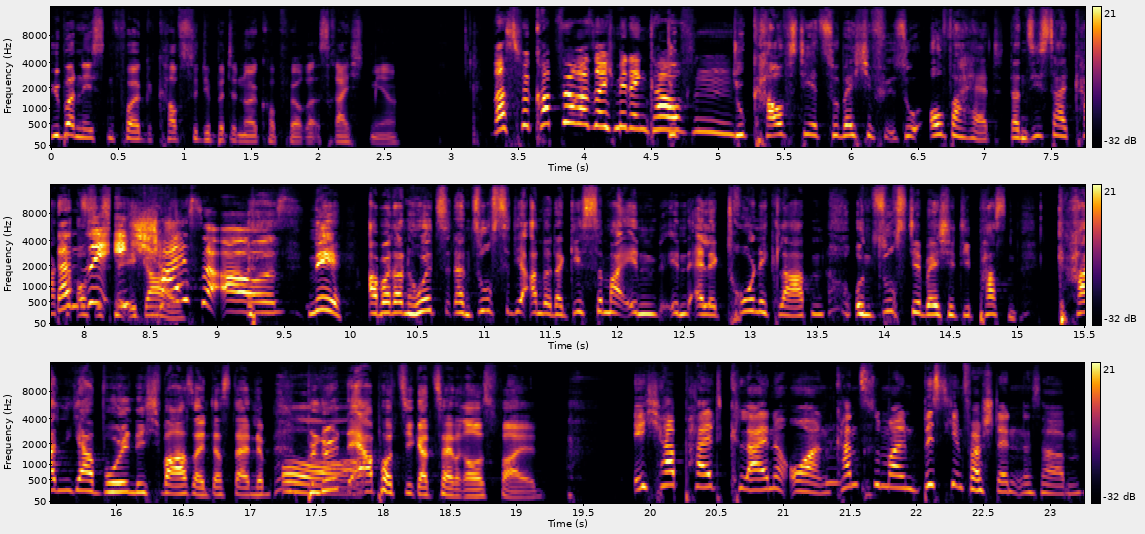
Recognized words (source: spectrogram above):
übernächsten Folge kaufst du dir bitte neue Kopfhörer. Es reicht mir. Was für Kopfhörer soll ich mir denn kaufen? Du kaufst dir jetzt so welche für so Overhead, dann siehst du halt kacke Dann aus, sehe ist mir ich egal. scheiße aus. Nee, aber dann holst du, dann suchst du dir andere, da gehst du mal in, in Elektronikladen und suchst dir welche, die passen. Kann ja wohl nicht wahr sein, dass deine Oh. blöden AirPods die ganze Zeit rausfallen. Ich hab halt kleine Ohren. Kannst du mal ein bisschen Verständnis haben?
